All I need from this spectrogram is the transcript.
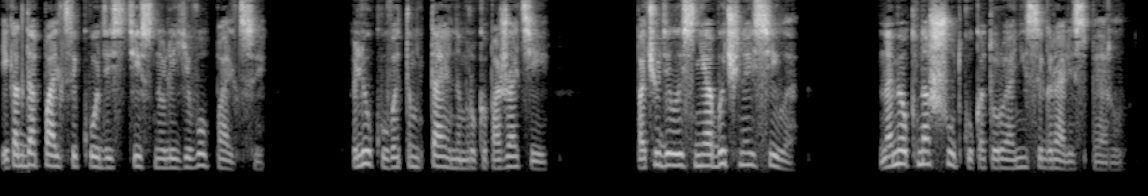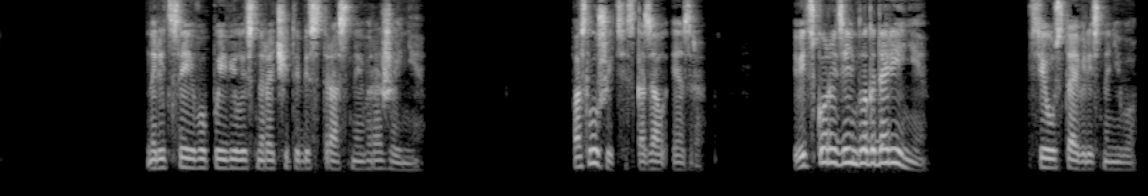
И когда пальцы Коди стиснули его пальцы, Люку в этом тайном рукопожатии почудилась необычная сила, намек на шутку, которую они сыграли с Перл. На лице его появилось нарочито бесстрастное выражение. «Послушайте», — сказал Эзра, — «ведь скоро день благодарения». Все уставились на него.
